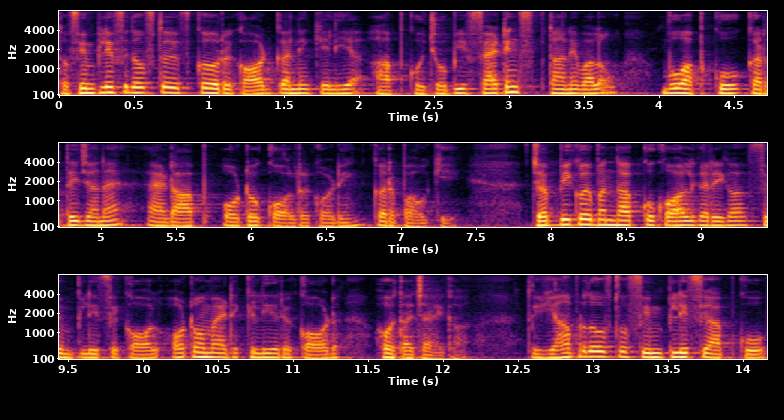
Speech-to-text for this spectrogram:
तो सिंपली फिर दोस्तों इसको रिकॉर्ड करने के लिए आपको जो भी सेटिंग्स बताने वाला हूँ, वो आपको करते जाना है एंड आप ऑटो कॉल रिकॉर्डिंग कर पाओगे। जब भी कोई बंदा आपको कॉल करेगा सिंपली फिर कॉल ऑटोमेटिकली रिकॉर्ड होता जाएगा। तो यहाँ पर दोस्तों सिंपली से आपको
